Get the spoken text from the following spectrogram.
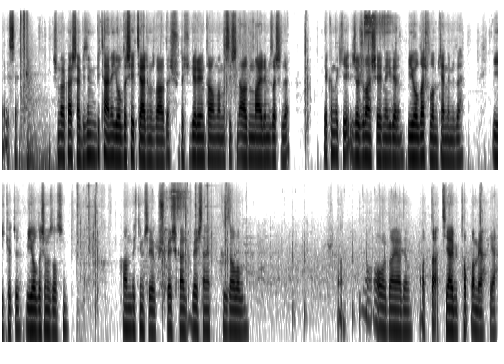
Neyse. Şimdi arkadaşlar bizim bir tane yoldaşa ihtiyacımız vardı. Şuradaki görevin tamamlanması için ardından ailemiz açılacak. Yakındaki Jajulan şehrine gidelim. Bir yoldaş bulalım kendimize. İyi kötü bir yoldaşımız olsun. Han'da kimse yokmuş. 5 5 tane kız alalım. Orada ayarlayalım. Hatta diğer bir toplamayak ya.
